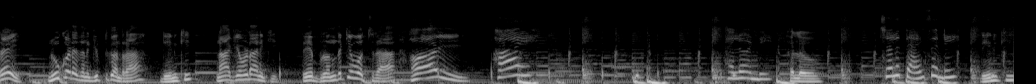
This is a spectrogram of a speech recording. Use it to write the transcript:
రేయ్ నువ్వు కూడా ఏదైనా గిఫ్ట్ కొనరా? దేనికి? నాకు ఇవ్వడానికి. రేపు బృందకి ఇవ్వచ్చురా. హాయ్. హాయ్. హలో అండి. హలో. చాలా థ్యాంక్స్ అండి. దేనికి?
